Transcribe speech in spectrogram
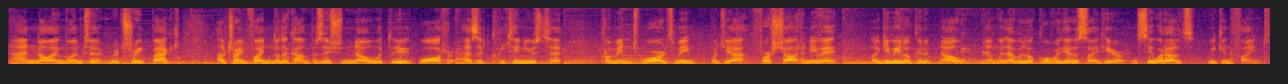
And now I'm going to retreat back. I'll try and find another composition now with the water as it continues to come in towards me. But yeah, first shot anyway. I'll give you a look at it now and then we'll have a look over the other side here and see what else we can find.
